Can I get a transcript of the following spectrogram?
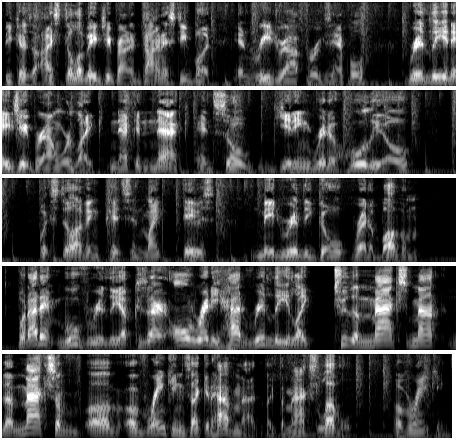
because I still have AJ Brown in Dynasty, but in redraft, for example, Ridley and AJ Brown were like neck and neck, and so getting rid of Julio, but still having Pitts and Mike Davis made Ridley go right above him. But I didn't move Ridley up because I already had Ridley like to the max mount, the max of, of of rankings I could have him at, like the max level of ranking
